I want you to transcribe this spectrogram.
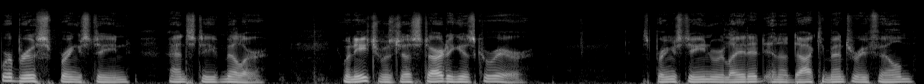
were Bruce Springsteen and Steve Miller, when each was just starting his career. Springsteen related in a documentary film,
